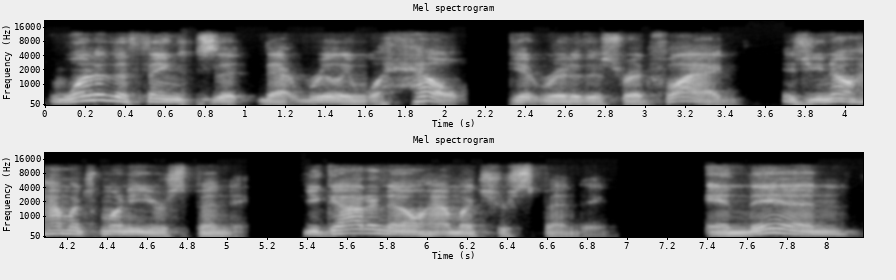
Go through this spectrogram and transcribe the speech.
One of the things that that really will help get rid of this red flag is you know how much money you're spending. You got to know how much you're spending, and then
